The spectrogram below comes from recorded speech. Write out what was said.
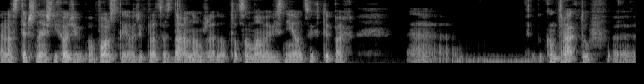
elastyczne, jeśli chodzi o Polskę i chodzi o pracę zdalną, że no to, co mamy w istniejących typach e, jakby kontraktów e,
